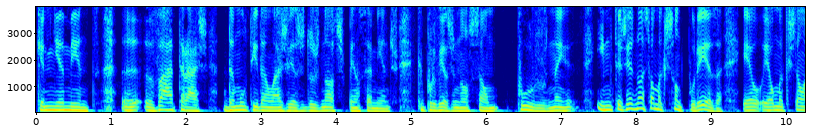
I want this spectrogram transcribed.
que a minha mente uh, vá atrás da multidão, às vezes, dos nossos pensamentos, que por vezes não são puros, nem, e muitas vezes não é só uma questão de pureza, é, é uma questão,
